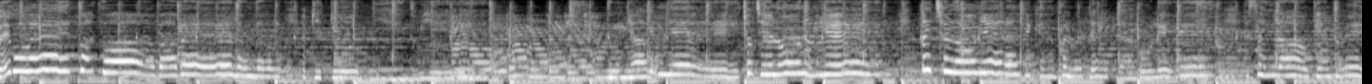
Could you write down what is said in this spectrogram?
ဘယ်ကိုပဲသွားသွားပါပဲလုံးလုံးအပြစ်တို့မြင်သူရဲ့သူများကိုအမြဲချုပ်ချယ်လို့သူရဲ့တိတ်ချလို့မြဲတမ်းဒီခံခွင့်လို့တဲ့တာကိုလေသစိမ့်လောက်ပြန်တွေ့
